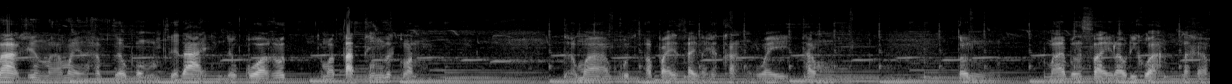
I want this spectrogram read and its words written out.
ลากขึ้นมาใหม่นะครับ เดี๋ยวผมเสียได้เดี๋ยวกลัวเขามาตัดทิ้งซะก่อน เดี๋ยวมาขุดเอาไปใส่ในกระถางไว้ทำต้นไม้บอนไซเราดีกว่านะครับ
